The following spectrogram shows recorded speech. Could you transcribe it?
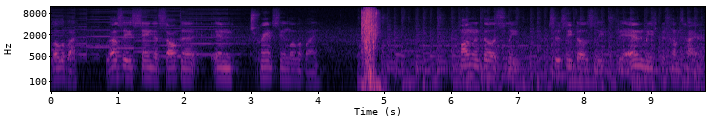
Lullaby. Leslie sang a soft and entrancing lullaby. Ponman fell asleep. Susie fell asleep. The enemies become tired.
